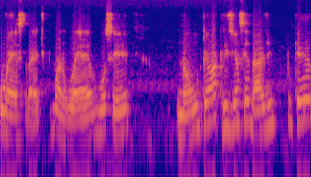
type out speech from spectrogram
o extra. É, tipo, mano, é você não ter uma crise de ansiedade porque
